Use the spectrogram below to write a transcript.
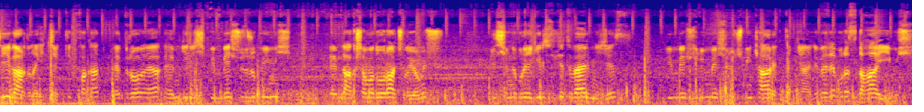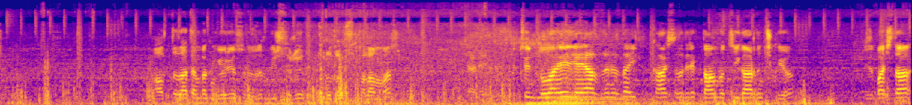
Tea Garden'a gidecektik fakat Pedro'ya hem giriş 1500 rupiymiş hem de akşama doğru açılıyormuş. Biz şimdi buraya giriş ücreti vermeyeceğiz. 1500 1500 3000 kar ettik yani ve de burası daha iyiymiş. Altta zaten bakın görüyorsunuzdur bir sürü otobüsü falan var. Yani bütün Novarelya yazdığınızda ilk karşınıza direkt Damro Tea Garden çıkıyor. Biz başta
